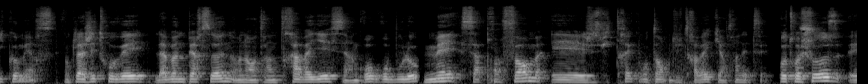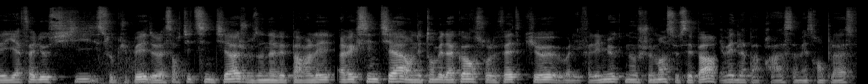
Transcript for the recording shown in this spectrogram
e-commerce. Donc là j'ai trouvé la bonne personne, on est en train de travailler, c'est un gros gros boulot, mais ça prend forme et je suis très content du travail qui est en train d'être fait. Autre chose, il a fallu aussi s'occuper de la sortie de Cynthia, je vous en avais parlé avec Cynthia, on est tombé d'accord sur le fait que voilà, il fallait mieux que nos chemins se séparent. Il y avait de la à mettre en place,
